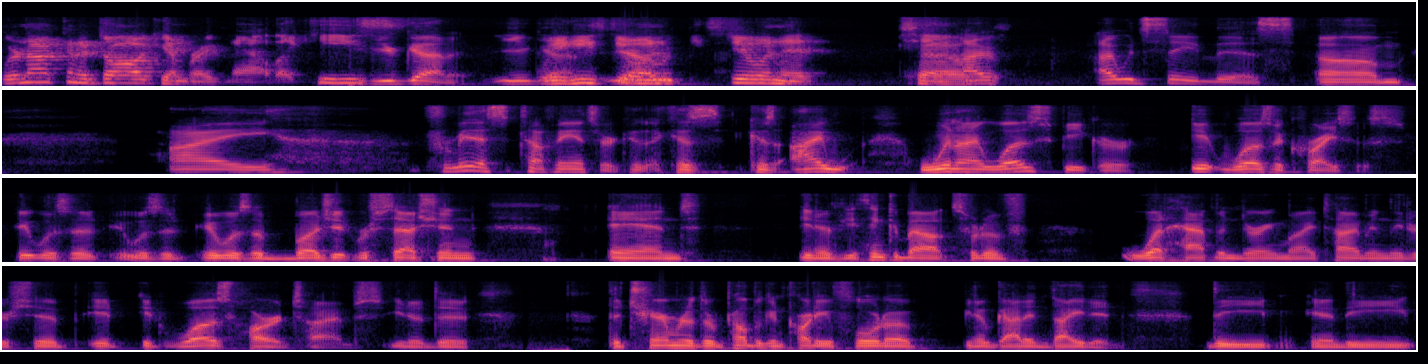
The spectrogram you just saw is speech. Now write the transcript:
we're not gonna dog him right now. Like he's you got it. You got he's it. doing yeah, he's doing it. So I I would say this. Um, I for me that's a tough answer because because I when I was speaker it was a crisis. It was a it was a it was a budget recession. And you know if you think about sort of what happened during my time in leadership it it was hard times. You know the the chairman of the Republican Party of Florida you know got indicted. The you know, the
